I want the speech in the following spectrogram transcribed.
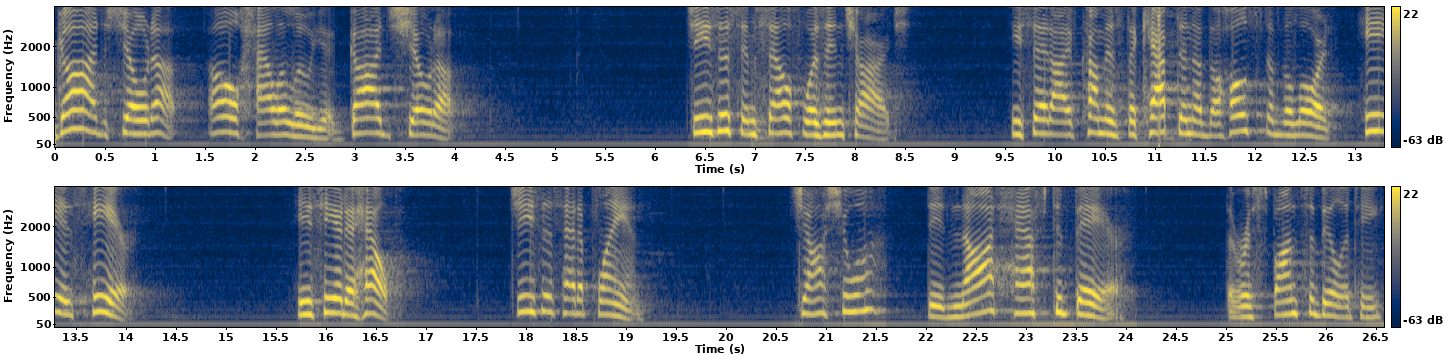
God showed up. Oh, hallelujah. God showed up. Jesus himself was in charge. He said, I've come as the captain of the host of the Lord. He is here. He's here to help. Jesus had a plan. Joshua did not have to bear the responsibility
